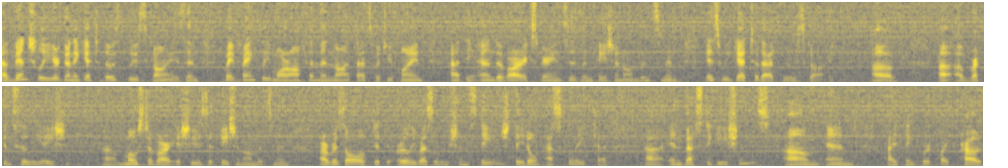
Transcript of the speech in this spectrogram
eventually you're going to get to those blue skies. And quite frankly, more often than not, that's what you find at the end of our experiences in patient ombudsman is we get to that blue sky of, uh, of reconciliation. Uh, most of our issues at patient ombudsman are resolved at the early resolution stage. They don't escalate to uh, investigations, um, and I think we're quite proud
